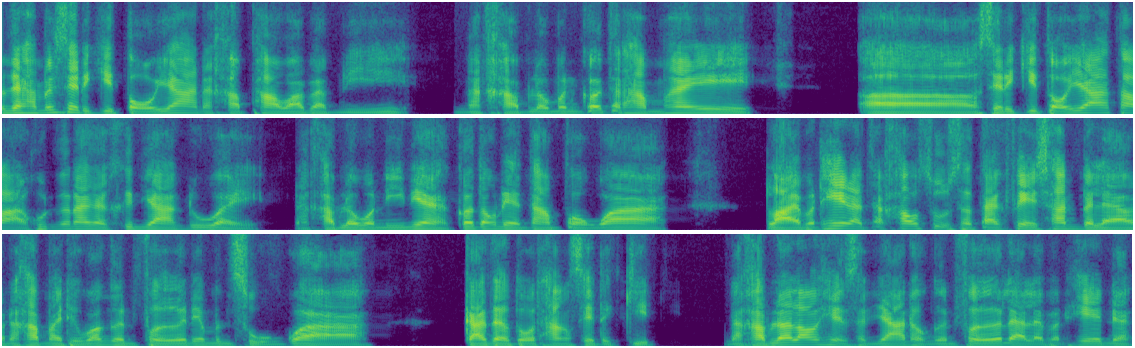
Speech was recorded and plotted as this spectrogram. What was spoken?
มันจะทำให้เศรษฐกิจโตยากนะครับ ภาวะแบบนี้นะครับ แล้วมันก็จะทำให้เศรษฐกิจโตยากตลาดหุ้นก็น่าจะขึ้นยากด้วยนะครับ แล้ววันนี้เนี่ยก็ต้องเรียนตามตรงว่าหลายประเทศอาจจะเข้าสู่ stagflation ไปแล้วนะครับ หมายถึงว่าเงินเฟ้อเนี่ยมันสูงกว่าการเติบโตทางเศรษฐกิจนะครับ แล้วเราเห็นสัญญาณของเงินเฟ้อหลาย ๆ ประเทศเนี่ย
